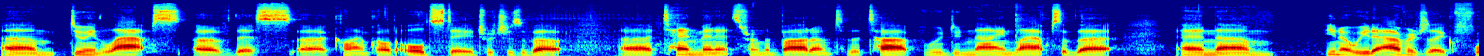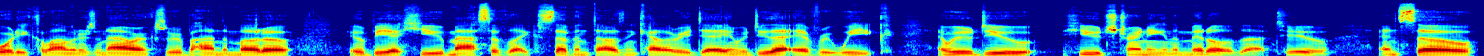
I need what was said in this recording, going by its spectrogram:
um, doing laps of this uh, climb called Old Stage, which is about uh, 10 minutes from the bottom to the top. We'd do nine laps of that, and um, you know we'd average like 40 kilometers an hour because we were behind the moto it would be a huge, massive, like 7,000 calorie day, and we'd do that every week. And we would do huge training in the middle of that too. And so,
